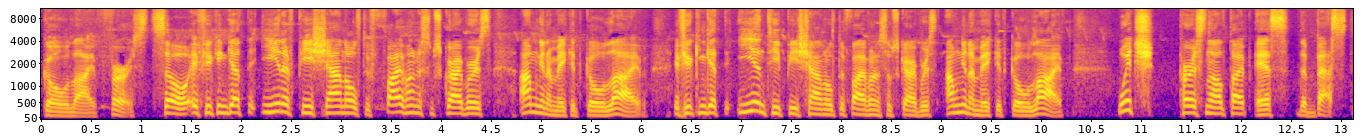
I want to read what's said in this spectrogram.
go live first. So if you can get the ENFP channel to 500 subscribers, I'm gonna make it go live. If you can get the ENTP channel to 500 subscribers, I'm gonna make it go live. Which personal type is the best?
